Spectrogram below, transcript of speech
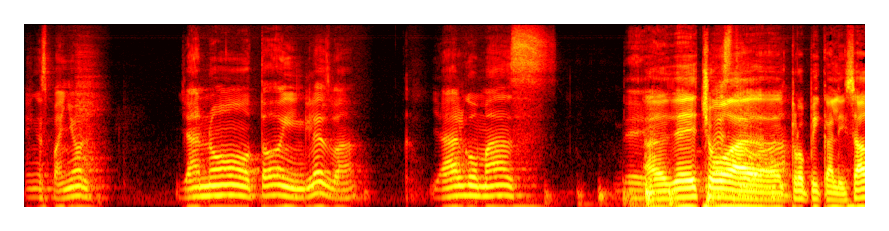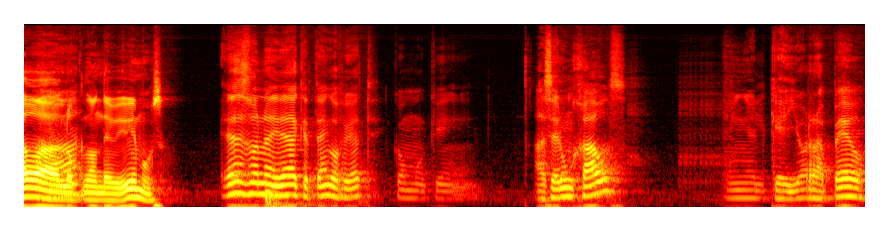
en español. Ya no todo en inglés, va. Ya algo más de... Has hecho nuestro, a- tropicalizado a lo, donde vivimos. Esa es una idea que tengo, fíjate. Como que hacer un house en el que yo rapeo.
